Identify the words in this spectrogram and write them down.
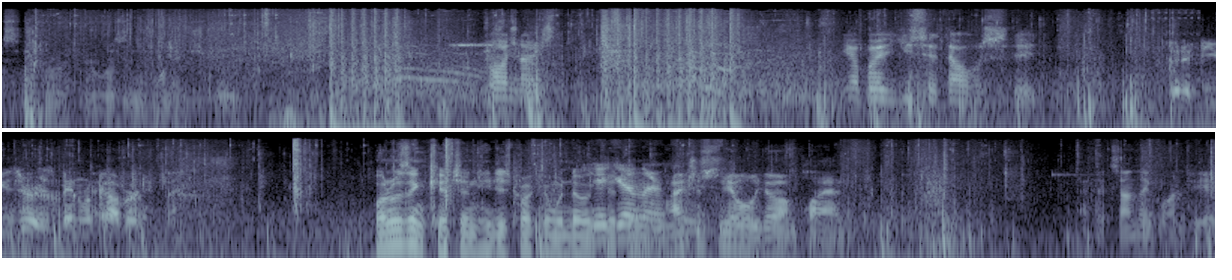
Well, looks like the was in 1 HP. Oh, nice. Yeah, but you said that was it. The diffuser has been recovered. One was in kitchen. He just broke the window in Yeah, get kitchen. in there. Might just be able to go on plan. It sounds like one VIP.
